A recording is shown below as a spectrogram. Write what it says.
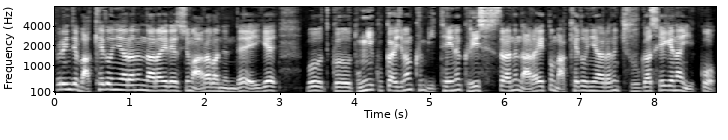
그리고 이제 마케도니아라는 나라에 대해서 좀 알아봤는데 이게 뭐 그 독립국가이지만 그 밑에 있는 그리스라는 나라에 또 마케도니아라는 주가 세 개나 있고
